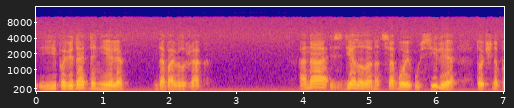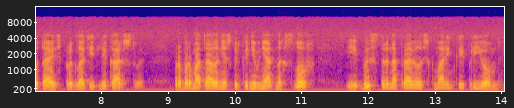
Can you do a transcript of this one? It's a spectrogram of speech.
«И повидать Даниэля», — добавил Жак. Она сделала над собой усилие, точно пытаясь проглотить лекарство, пробормотала несколько невнятных слов и быстро направилась к маленькой приемной.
